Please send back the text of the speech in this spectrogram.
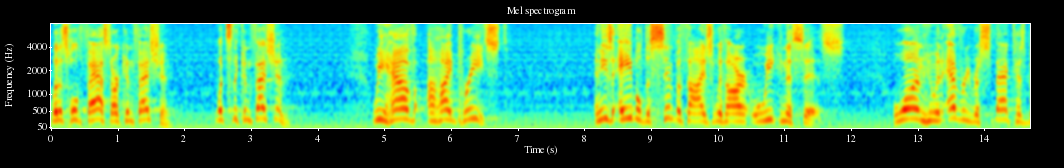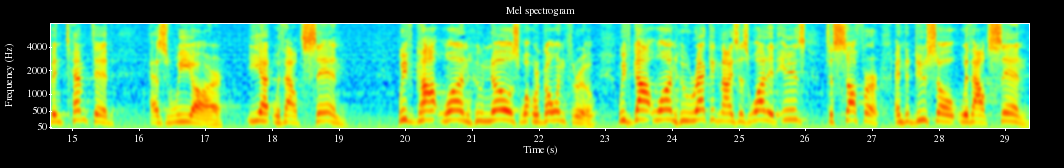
let us hold fast our confession. What's the confession? We have a high priest, and he's able to sympathize with our weaknesses. One who, in every respect, has been tempted as we are, yet without sin. We've got one who knows what we're going through. We've got one who recognizes what it is to suffer and to do so without sin.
